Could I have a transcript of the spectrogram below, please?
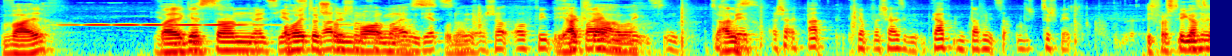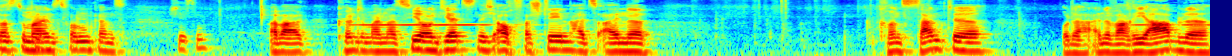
Weil, Ja, weil gestern, es jetzt heute gerade schon, morgen vorbei ist. und jetzt oder? äh, schau auf Ja, klar, aber und zu alles- spät. Ah, Ah, ich habe Scheiße, darf nicht, sa- zu spät. Ich verstehe ganz, Also, was du meinst, voll und ganz. Verstehst du? Aber könnte man das hier und jetzt nicht auch verstehen als eine konstante oder eine Variable,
